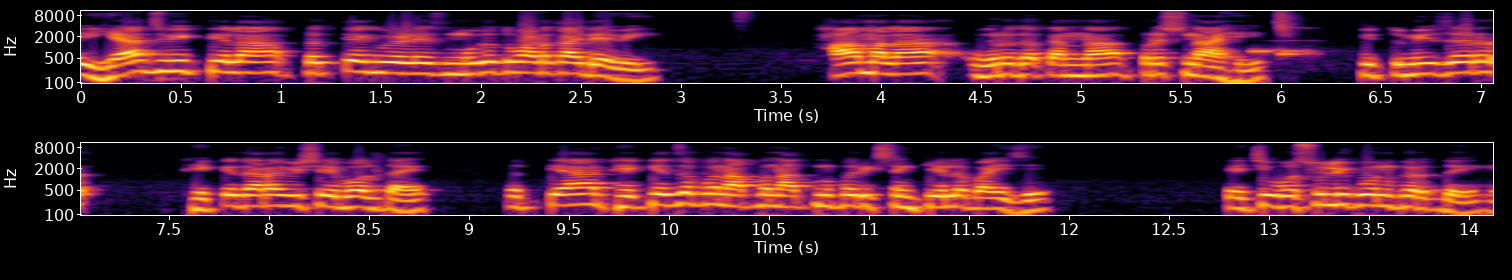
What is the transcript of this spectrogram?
तर ह्याच व्यक्तीला प्रत्येक वेळेस मुदतवाढ काय द्यावी? हा मला विरोधकांना प्रश्न आहे की तुम्ही जर ठेकेदाराविषयी बोलताय तर त्या ठेकेचं पण आपण आत्मपरीक्षण केलं पाहिजे. त्याची वसुली कोण करतंय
